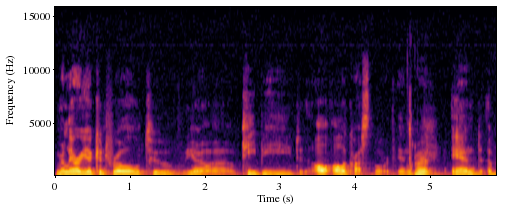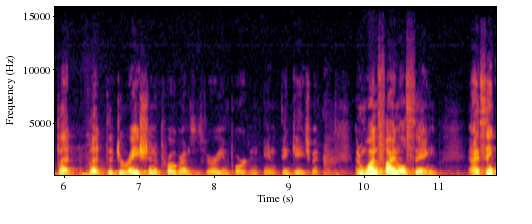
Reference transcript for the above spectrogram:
malaria control to, you know, uh, TB, to all, all across the board. And, Right. And, but, but the duration of programs is very important in engagement. And one final thing, I think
